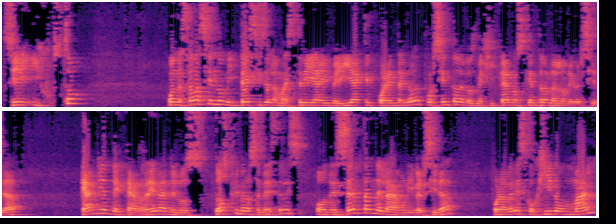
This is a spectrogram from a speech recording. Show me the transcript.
Sí, y justo cuando estaba haciendo mi tesis de la maestría y veía que el 49% de los mexicanos que entran a la universidad cambian de carrera en los dos primeros semestres o desertan de la universidad por haber escogido mal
